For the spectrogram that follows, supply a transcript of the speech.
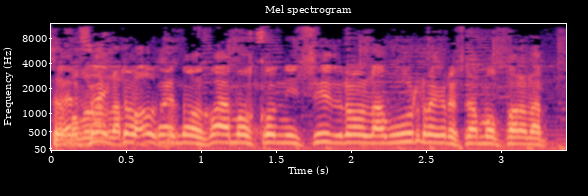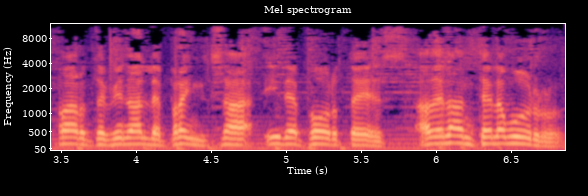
Perfecto, pues nos vamos con Isidro Labur. Regresamos para la parte final de prensa y deportes. Adelante, Labur.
